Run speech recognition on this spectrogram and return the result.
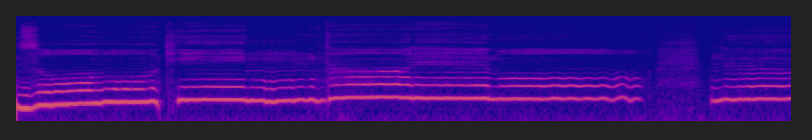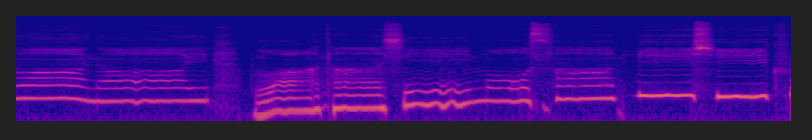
雑巾誰も縫わない私も寂しく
